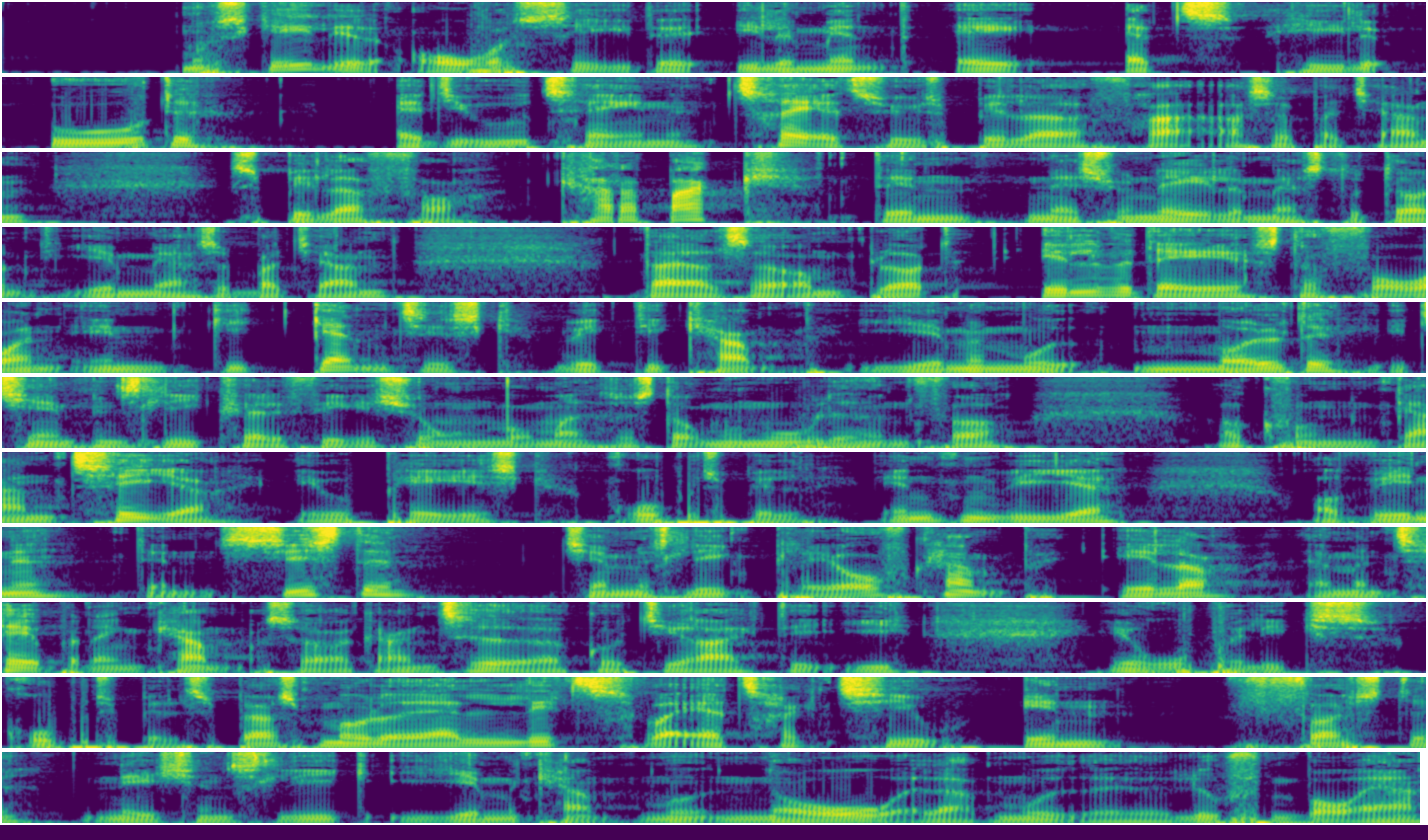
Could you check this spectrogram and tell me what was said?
måske lidt oversete element af, at hele 8 af de udtagende 23 spillere fra Azerbaijan spiller for Karabakh, den nationale mastodont hjemme i Azerbaijan, der altså om blot 11 dage står foran en gigantisk vigtig kamp hjemme mod Molde i Champions League kvalifikationen, hvor man så står med muligheden for at kunne garantere europæisk gruppespil, enten via at vinde den sidste Champions League playoff-kamp, eller at man taber den kamp, og så er garanteret at gå direkte i Europa Leagues gruppespil. Spørgsmålet er lidt, hvor attraktiv en første Nations League i hjemmekamp mod Norge eller mod øh, Luxembourg er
